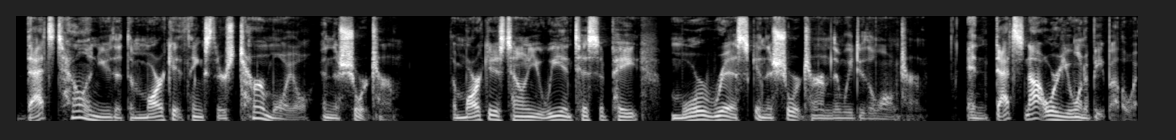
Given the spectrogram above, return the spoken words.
that's telling you that the market thinks there's turmoil in the short term. The market is telling you we anticipate more risk in the short term than we do the long term. And that's not where you want to be, by the way.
